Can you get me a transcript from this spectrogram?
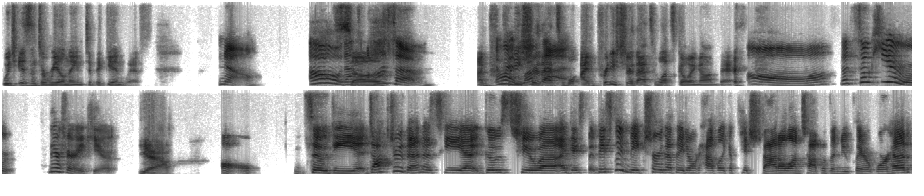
which isn't a real name to begin with. No. Oh, that's So- awesome. I'm Oh, pretty love sure that's that. wh- I'm pretty sure that's what's going on there. Oh, that's so cute. They're very cute. Yeah, Oh. So the doctor then, as he uh, goes to, uh, I guess, basically make sure that they don't have like a pitched battle on top of a nuclear warhead.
